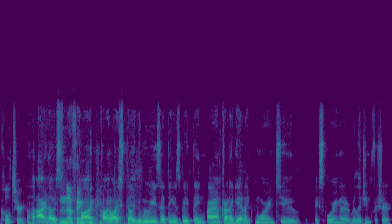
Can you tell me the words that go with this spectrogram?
culture? Uh, All right, I. It's Nothing. Pro- probably watch Telugu movies. I think is a big thing. I am trying to get like more into exploring a religion for sure.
